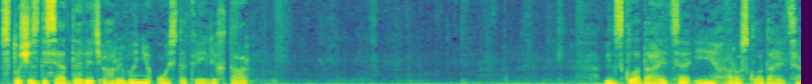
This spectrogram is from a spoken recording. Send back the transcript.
169 гривень. Ось такий ліхтар. Він складається і розкладається.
